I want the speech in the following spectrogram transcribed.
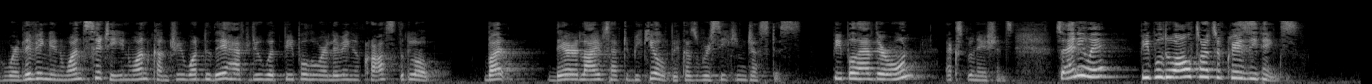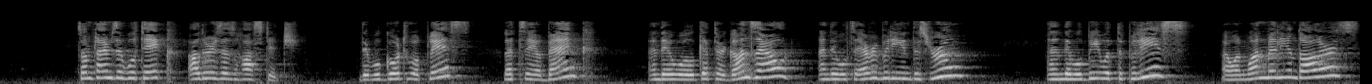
who are living in one city, in one country, what do they have to do with people who are living across the globe? But their lives have to be killed because we're seeking justice. People have their own explanations. So anyway, people do all sorts of crazy things. Sometimes they will take others as a hostage. They will go to a place, let's say a bank, and they will get their guns out and they will say, everybody in this room, and they will be with the police. I want one million dollars,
